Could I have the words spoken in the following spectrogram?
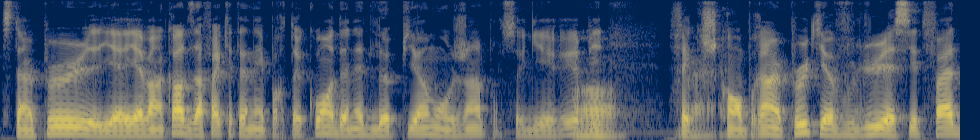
c'était un peu. Il y avait encore des affaires qui étaient n'importe quoi. On donnait de l'opium aux gens pour se guérir. Ah. Fait que je comprends un peu qu'il a voulu essayer de faire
